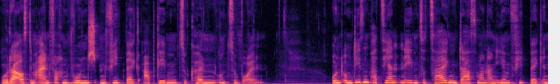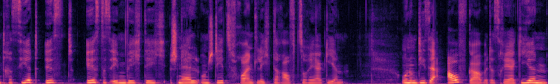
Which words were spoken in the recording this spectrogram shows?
oder aus dem einfachen Wunsch, ein Feedback abgeben zu können und zu wollen. Und um diesen Patienten eben zu zeigen, dass man an ihrem Feedback interessiert ist, ist es eben wichtig, schnell und stets freundlich darauf zu reagieren. Und um diese Aufgabe, das Reagieren,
